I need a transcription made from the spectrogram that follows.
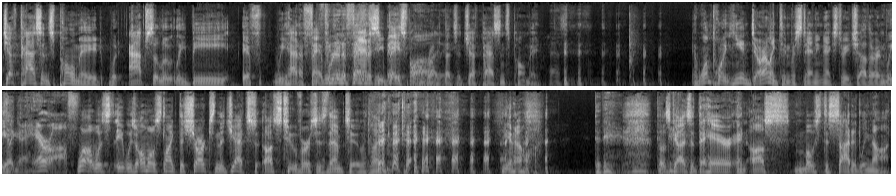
Jeff Passan's pomade would absolutely be if we had a fan, If if we we're in a a fantasy, fantasy baseball, baseball right? That's a Jeff Passan's pomade. At one point, he and Darlington were standing next to each other, and we had like had a hair off. Well, it was it was almost like the Sharks and the Jets, us two versus them two. Like, you know, today those guys with the hair and us most decidedly not.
